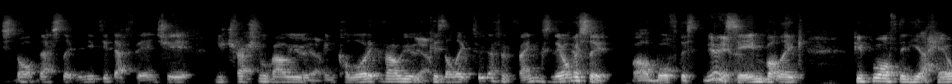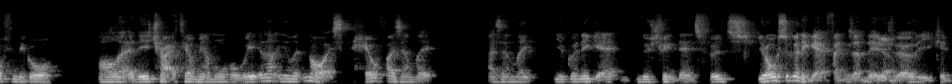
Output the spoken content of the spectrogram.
stop this. Like they need to differentiate nutritional value Yeah. and caloric value Yeah. because they're like two different things. They obviously are both the, Yeah, the yeah. same, but like people often hear health and they go, "Oh, like, are they trying to tell me I'm overweight?" And that, and you're like, "No, it's health as in like." As in, like you're going to get nutrient dense foods. You're also going to get things in there as well that you could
